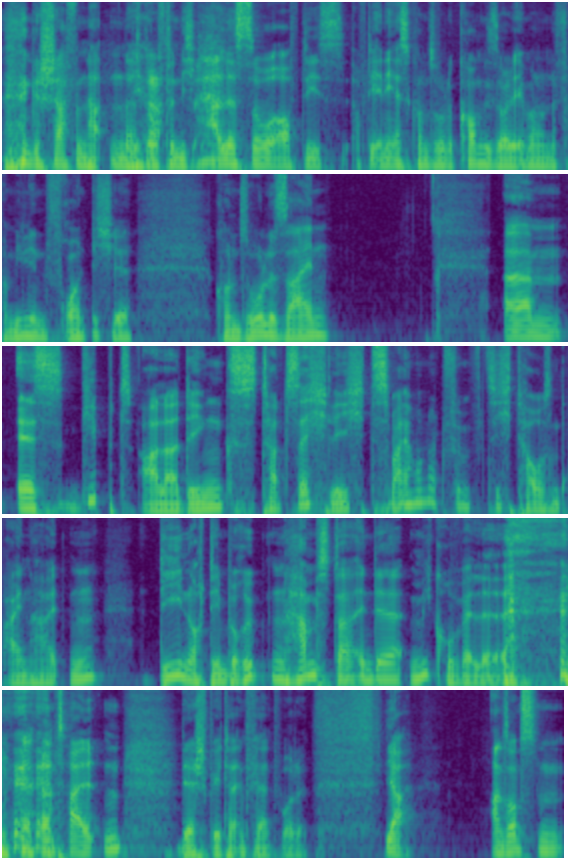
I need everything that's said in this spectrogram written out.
geschaffen hatten. Das Ja. durfte nicht alles so auf, dies, auf die NES-Konsole kommen. Sie soll ja immer noch eine familienfreundliche Konsole sein. Ähm, es gibt allerdings tatsächlich 250.000 Einheiten, die noch den berühmten Hamster in der Mikrowelle enthalten, der später entfernt wurde. Ja, ansonsten,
